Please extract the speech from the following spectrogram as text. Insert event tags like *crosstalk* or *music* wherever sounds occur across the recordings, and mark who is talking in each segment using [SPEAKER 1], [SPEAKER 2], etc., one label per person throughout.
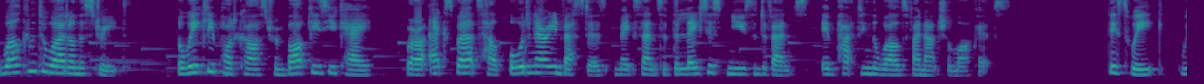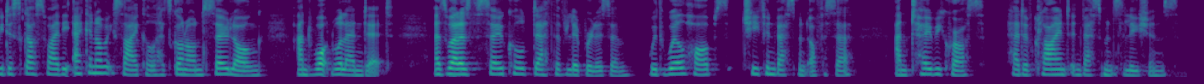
[SPEAKER 1] Welcome to Word on the Street, a weekly podcast from Barclays UK where our experts help ordinary investors make sense of the latest news and events impacting the world's financial markets. This week, we discuss why the economic cycle has gone on so long and what will end it, as well as the so called death of liberalism, with Will Hobbs, Chief Investment Officer, and Toby Cross, Head of Client Investment Solutions.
